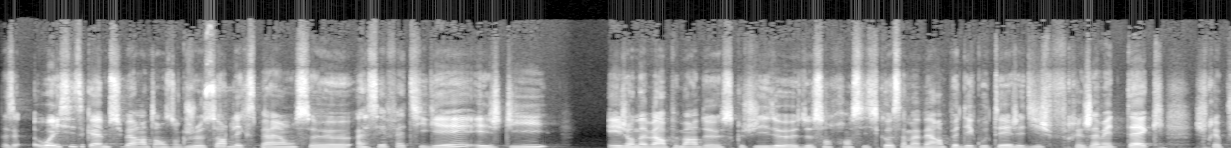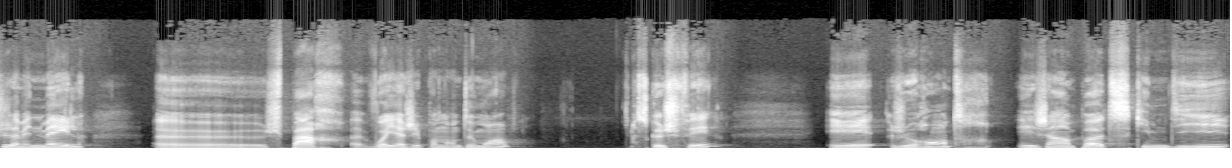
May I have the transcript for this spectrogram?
Parce que, ouais, ici, c'est quand même super intense. Donc, je sors de l'expérience assez fatiguée et je dis, et j'en avais un peu marre de ce que je dis de, San Francisco, ça m'avait un peu dégoûté. J'ai dit, je ferai jamais de tech, je ferai plus jamais de mail. Euh, je pars voyager pendant deux mois. Ce que je fais. Et je rentre et j'ai un pote qui me dit,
